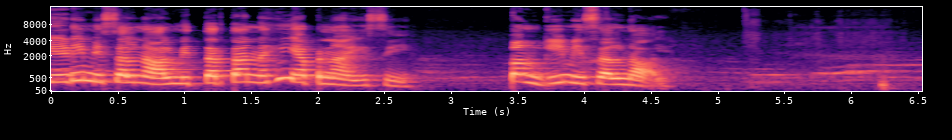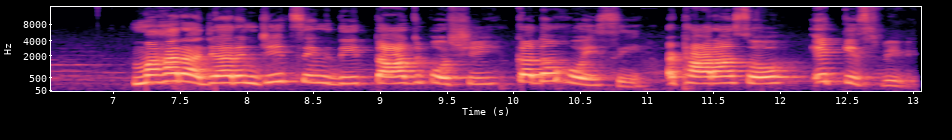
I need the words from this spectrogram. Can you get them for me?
ਕਿਹੜੀ ਮਿਸਲ ਨਾਲ ਮਿੱਤਰਤਾ ਨਹੀਂ ਅਪਣਾਈ ਸੀ? ਭੰਗੀ ਮਿਸਲ ਨਾਲ। ਮਹਾਰਾਜਾ ਰਣਜੀਤ ਸਿੰਘ ਦੀ ਤਾਜਪੋਸ਼ੀ ਕਦੋਂ ਹੋਈ ਸੀ? 1801 ਈਸਵੀ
